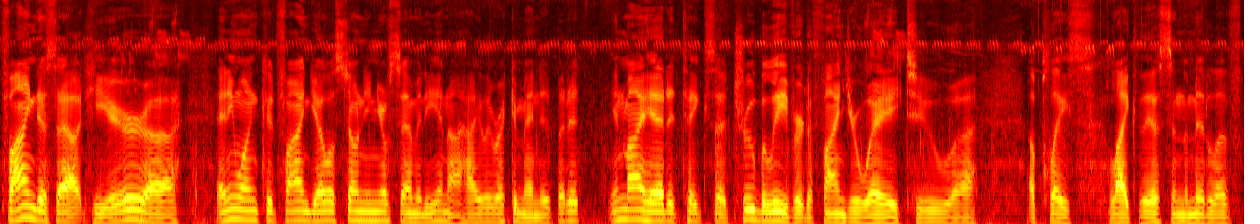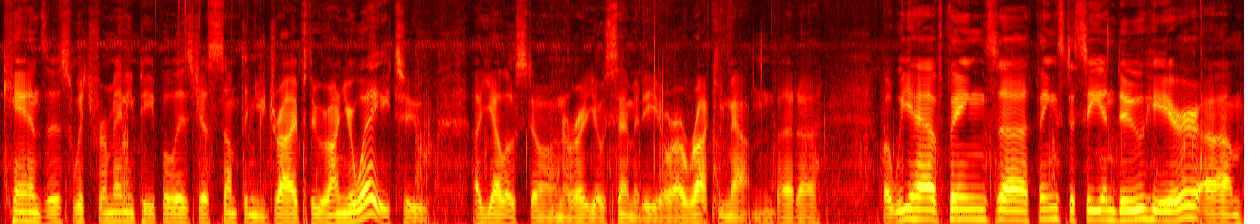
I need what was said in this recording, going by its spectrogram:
find us out here. Uh, anyone could find Yellowstone in Yosemite, and I highly recommend it. But it, in my head, it takes a true believer to find your way to uh, a place like this in the middle of Kansas, which for many people is just something you drive through on your way to a Yellowstone or a Yosemite or a Rocky Mountain. But uh, but we have things uh, things to see and do here um,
